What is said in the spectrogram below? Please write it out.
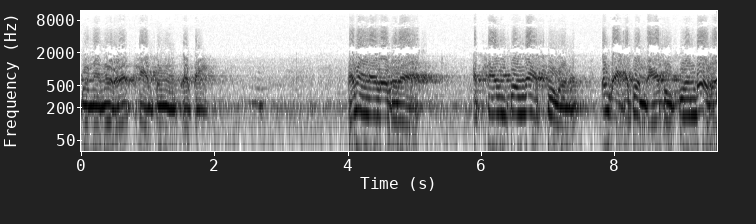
ပြင်းနိုင်တော့ခါသုံးသက်ပါဘာမှလည်းလို့ဆိုတော့အထိုင်ပင်ကရှိရင်တုတ်ကအကျင့်ပါတိပြင်တော့ပဲ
